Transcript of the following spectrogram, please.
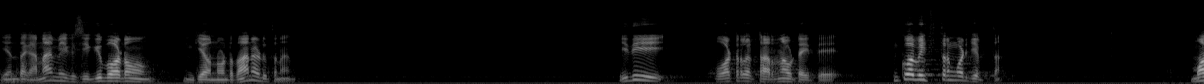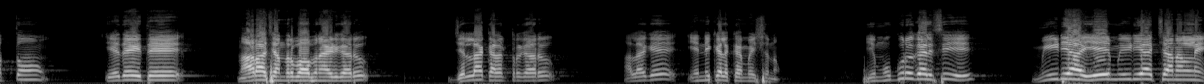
ఎంతకన్నా మీకు సిగ్గిపోవడం ఇంకేమన్నా ఉంటుందా అని అడుగుతున్నాను. ఇది ఓటర్ల టర్నౌట్ అయితే ఇంకో విచిత్రం కూడా చెప్తాను. మొత్తం ఏదైతే నారా చంద్రబాబు నాయుడు గారు జిల్లా కలెక్టర్ గారు అలాగే ఎన్నికల కమిషను ఈ ముగ్గురు కలిసి మీడియా ఏ మీడియా ఛానల్ని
